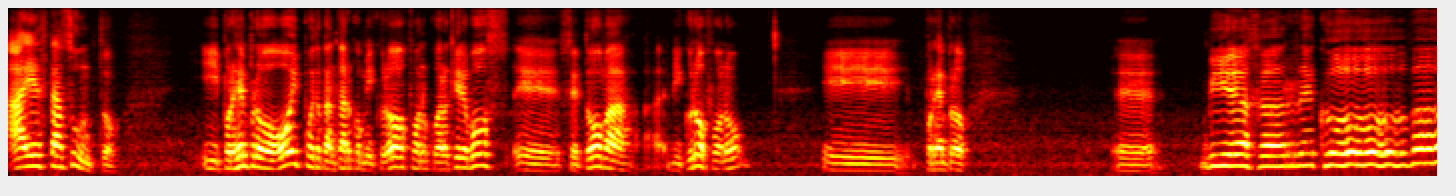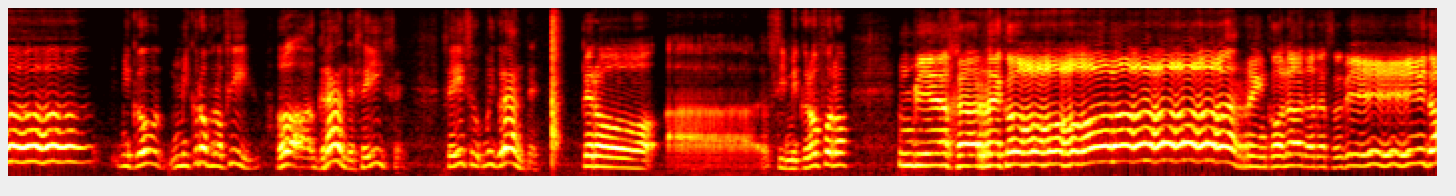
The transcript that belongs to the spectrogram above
a este asunto. Y por ejemplo, hoy puedo cantar con micrófono, cualquier voz eh, se toma micrófono. Y por ejemplo, eh, vieja recoba, micrófono, sí, oh, grande se hizo, se hizo muy grande. Pero ah, sin micrófono, vieja recoba, rinconada de su vida.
